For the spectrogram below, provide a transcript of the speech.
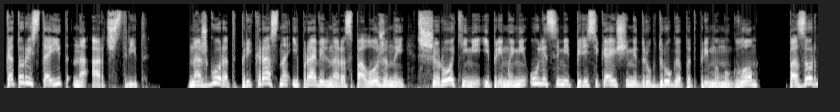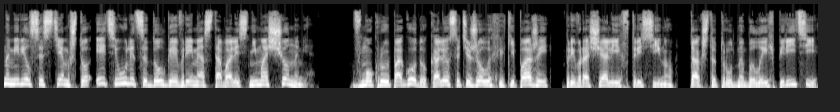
который стоит на Арч-стрит. Наш город прекрасно и правильно расположенный, с широкими и прямыми улицами, пересекающими друг друга под прямым углом, позорно мирился с тем, что эти улицы долгое время оставались немощенными. В мокрую погоду колеса тяжелых экипажей превращали их в трясину, так что трудно было их перейти,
